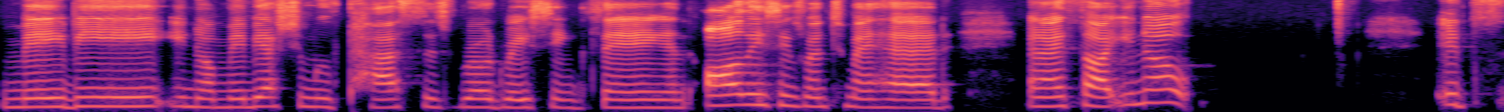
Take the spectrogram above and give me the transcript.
Maybe, you know, maybe I should move past this road racing thing. And all these things went to my head. And I thought, you know, it's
